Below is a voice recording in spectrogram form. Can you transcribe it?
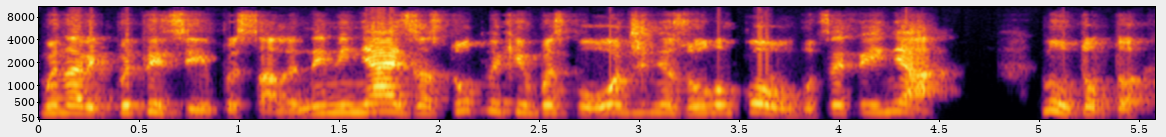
Ми навіть петиції писали: не міняй заступників без погодження з головковим, бо це фігня. Ну тобто,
